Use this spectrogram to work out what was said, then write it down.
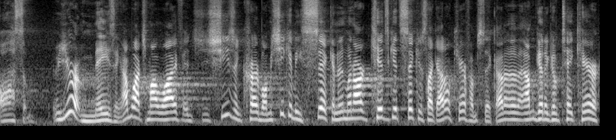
awesome. You're amazing. I watch my wife, and she's incredible. I mean, she can be sick, and then when our kids get sick, it's like, I don't care if I'm sick. I don't, I'm going to go take care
